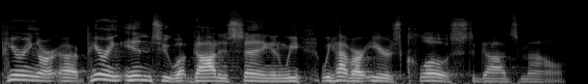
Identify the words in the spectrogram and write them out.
peering, our, uh, peering into what God is saying, and we, we have our ears close to God's mouth.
